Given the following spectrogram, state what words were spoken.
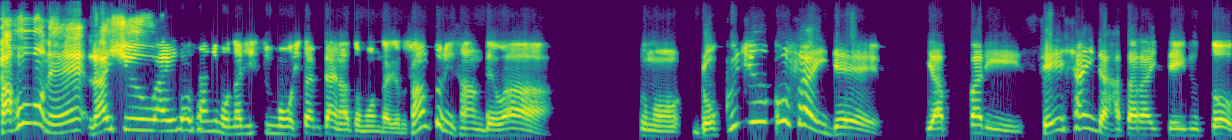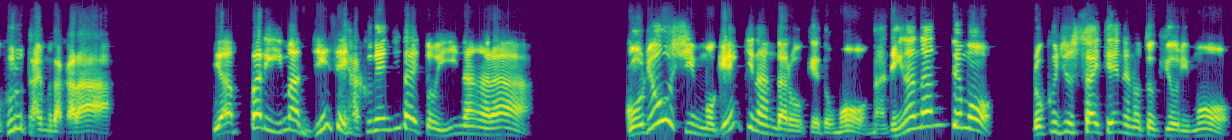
他方ね、来週は江田さんにも同じ質問をしたみたいなと思うんだけど、サントリーさんでは、その、65歳で、やっぱり正社員で働いているとフルタイムだから、やっぱり今人生100年時代と言いながら、ご両親も元気なんだろうけども、何が何でも60歳定年の時よりも、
